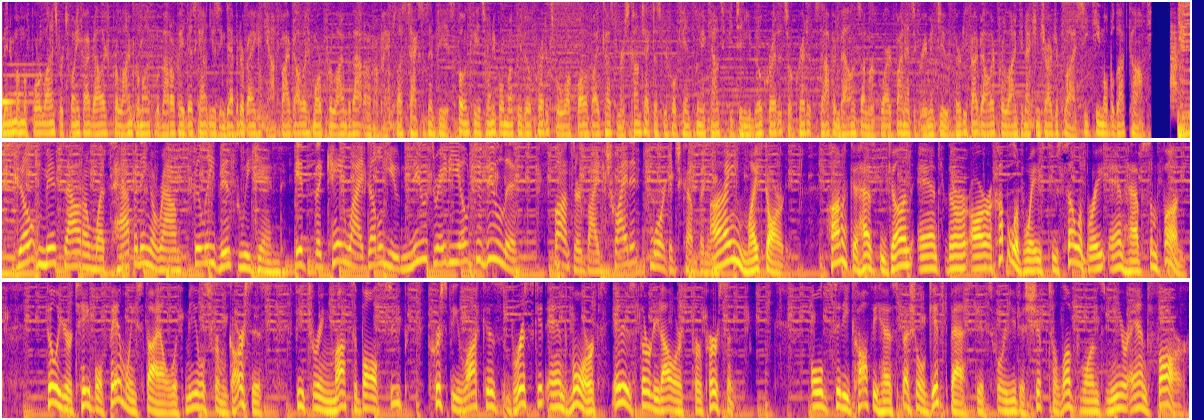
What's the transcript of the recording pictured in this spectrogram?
Minimum of four lines for $25 per line per month with auto pay discount using debit or bank account. $5 more per line without auto pay, plus taxes and fees. Phone fee at 24 monthly bill credits for all well qualified customers. Contact us before canceling account to continue bill credits or credit stop and balance on required finance agreement due. $35 per line connection charge apply. Ctmobile.com. Don't miss out on what's happening around Philly this weekend. It's the KYW News Radio to do list, sponsored by Trident Mortgage Company. I'm Mike Dougherty. Hanukkah has begun, and there are a couple of ways to celebrate and have some fun. Fill your table family style with meals from Garces featuring matzo ball soup, crispy latkes, brisket, and more. It is $30 per person. Old City Coffee has special gift baskets for you to ship to loved ones near and far.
